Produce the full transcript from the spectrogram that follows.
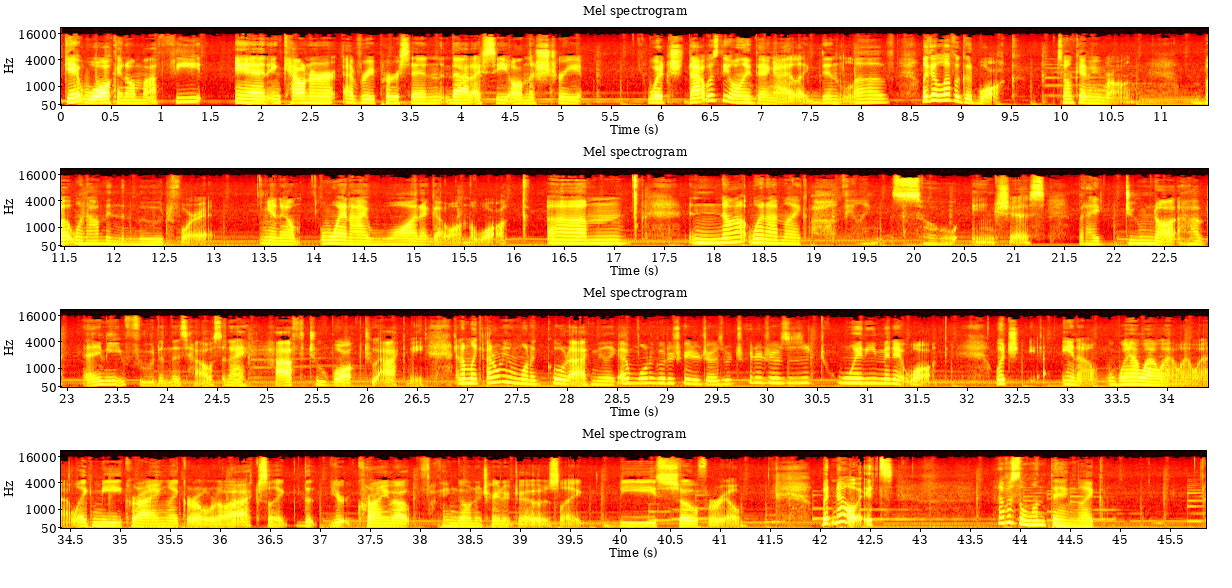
get walking on my feet and encounter every person that I see on the street. Which that was the only thing I like didn't love. Like I love a good walk. Don't get me wrong. But when I'm in the mood for it, you know, when I want to go on the walk. Um not when I'm like, oh, so anxious, but I do not have any food in this house and I have to walk to Acme. And I'm like, I don't even want to go to Acme. Like, I want to go to Trader Joe's, but Trader Joe's is a 20 minute walk. Which, you know, wow, wow, wow, wow, wow. Like me crying, like, girl, relax. Like, the, you're crying about fucking going to Trader Joe's. Like, be so for real. But no, it's. That was the one thing. Like,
